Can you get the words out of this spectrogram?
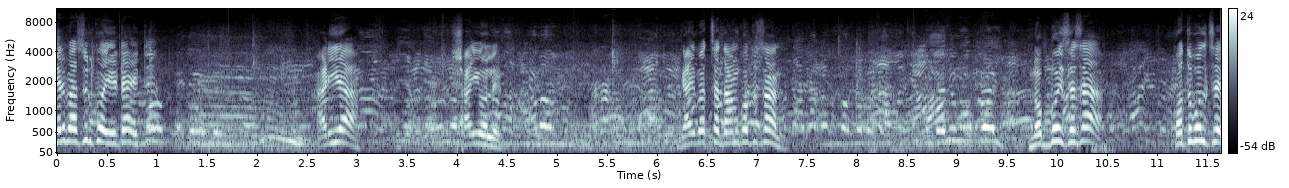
এর বাছুর কই? এটা এটা? আড়িয়া? সাই হলে গাই বাচ্চা দাম কত চান? নব্বই চাচা? কত বলছে?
